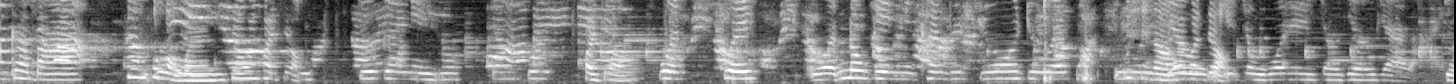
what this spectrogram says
你看吧，这样不好玩，这样会坏掉。就跟你说，这样会坏掉。会会，我弄给你看的时候就会。不行啊，会坏掉。一种过去就掉下来。对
